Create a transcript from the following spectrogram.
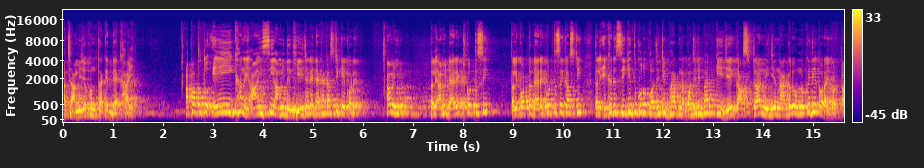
আচ্ছা আমি যখন তাকে দেখাই, আপাতত এইখানে আইসি আমি দেখি। এই জায়গায় দেখা কাজটি কে করে? আমি। তাহলে আমি ডাইরেক্ট করতেছি। তাহলে কর্তা ডাইরেক্ট করতেছে এই কাজটি। তাহলে এখানে সি কিন্তু কোনো পজিটিভ ভার্ব না। পজিটিভ ভার্ব কি? যে কাজটা নিজে না করে অন্যকে দিয়ে করাই কর্তা।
